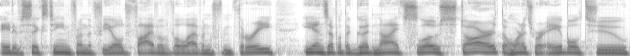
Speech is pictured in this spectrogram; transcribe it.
8 of 16 from the field, 5 of 11 from 3. He ends up with a good night. Slow start. The Hornets were able to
